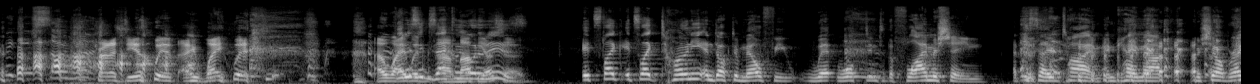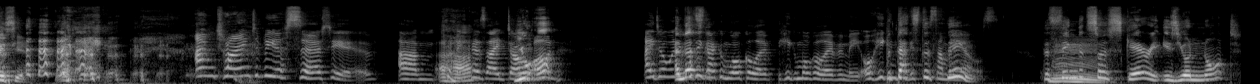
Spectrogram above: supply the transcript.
Thank you so much. trying to deal with a wayward, a that wayward is exactly uh, what it mafioso. It's like it's like Tony and Dr. Melfi we- walked into the fly machine at the same time and came out Michelle Brasier. I'm trying to be assertive um, because I don't Uh-huh. You are- I don't want And to that's think I can walk all over. He can walk all over me, or he can do that's this to the somebody thing. else. The thing that's so scary is you're not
